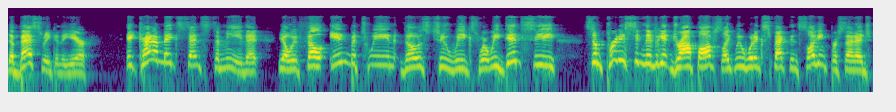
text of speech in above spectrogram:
the best week of the year, it kind of makes sense to me that, you know, we fell in between those two weeks where we did see some pretty significant drop offs like we would expect in slugging percentage,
